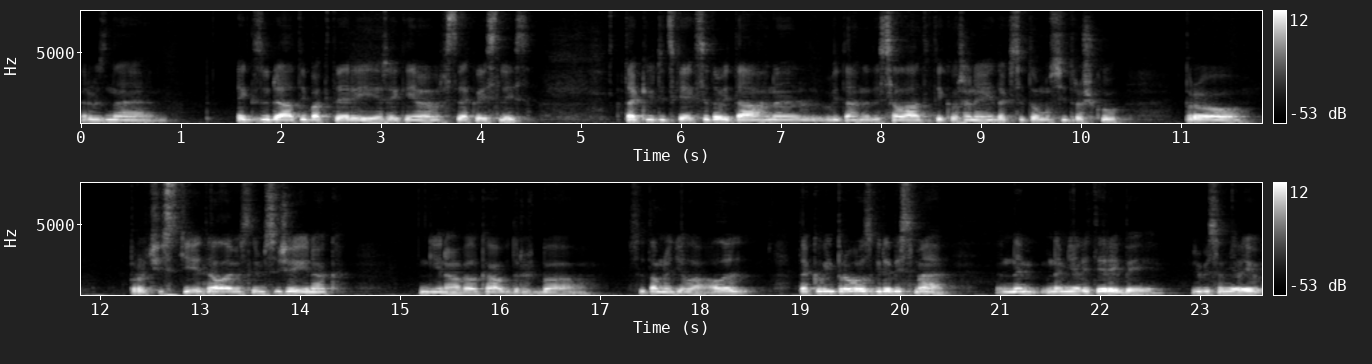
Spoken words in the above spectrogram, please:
různé exudáty bakterií, řekněme, prostě takový sliz. Tak vždycky, jak se to vytáhne, vytáhne ty saláty, ty kořeny, tak se to musí trošku pro, pročistit, ale myslím si, že jinak jiná velká údržba se tam nedělá. Ale takový provoz, kde bychom ne, neměli ty ryby, že bychom měli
